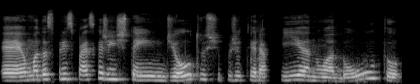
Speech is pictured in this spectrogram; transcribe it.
É uma das principais que a gente tem de outros tipos de terapia no adulto,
